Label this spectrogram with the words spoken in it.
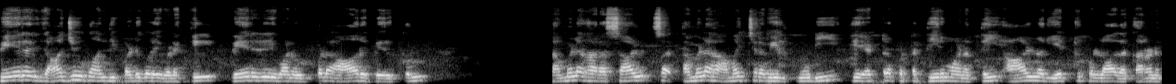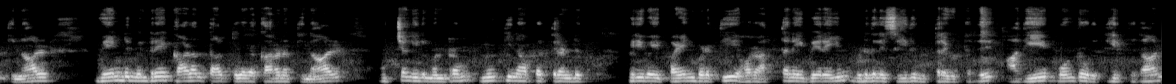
பேரறி ராஜீவ்காந்தி படுகொலை வழக்கில் பேரறிவான உட்பட ஆறு பேருக்கும் தமிழக அரசால் ச தமிழக அமைச்சரவையில் கூடி ஏற்றப்பட்ட தீர்மானத்தை ஆளுநர் ஏற்றுக்கொள்ளாத காரணத்தினால் வேண்டுமென்றே காலம் தாழ்த்துவத காரணத்தினால் உச்சநீதிமன்றம் நூற்றி நாற்பத்தி ரெண்டு பிரிவை பயன்படுத்தி அவர் அத்தனை பேரையும் விடுதலை செய்து உத்தரவிட்டது. அதே போன்ற ஒரு தீர்ப்பு தான்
